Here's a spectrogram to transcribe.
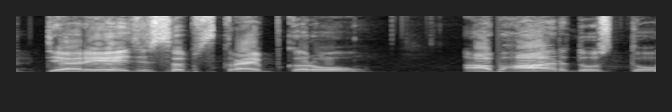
અત્યારે જ સબસ્ક્રાઇબ કરો. આભાર દોસ્તો.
